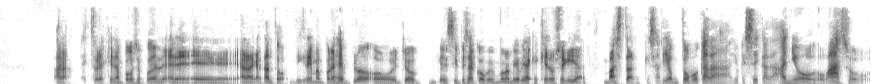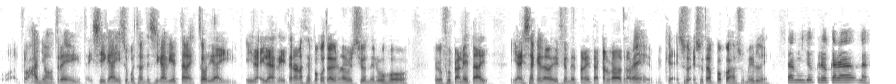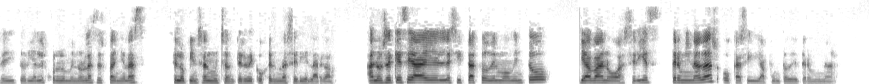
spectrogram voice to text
Ahora, historias que tampoco se pueden eh, eh, alargar tanto. The Greyman, por ejemplo, o yo eh, siempre saco una amiga mía que es que lo seguía, Basta, que salía un tomo cada, yo qué sé, cada año o más, o dos años o tres, y, y sigue ahí, supuestamente sigue abierta la historia, y, y, la, y la reeditaron hace poco otra vez una versión de lujo, creo que fue Planeta, y, y ahí se ha quedado la edición del Planeta cargada otra vez. Que eso, eso tampoco es asumible. También yo creo que ahora las editoriales, por lo menos las españolas, se lo piensan mucho antes de coger una serie larga. A no ser que sea el exitazo del momento, ya van o a series terminadas o casi a punto de terminar.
